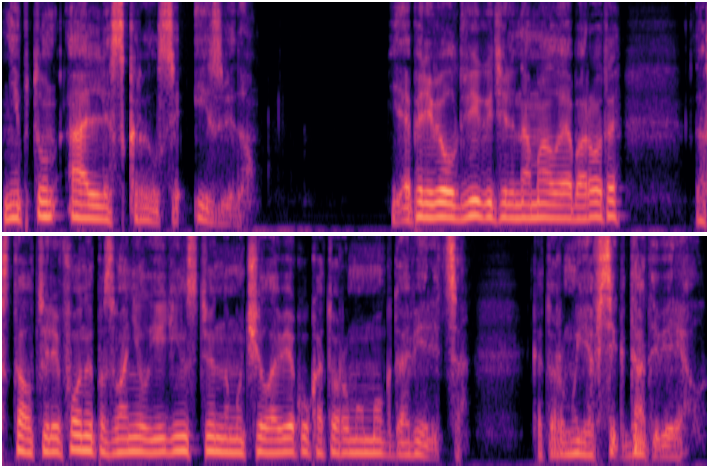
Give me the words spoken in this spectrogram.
Нептун Алли скрылся из виду. Я перевел двигатель на малые обороты, достал телефон и позвонил единственному человеку, которому мог довериться, которому я всегда доверял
